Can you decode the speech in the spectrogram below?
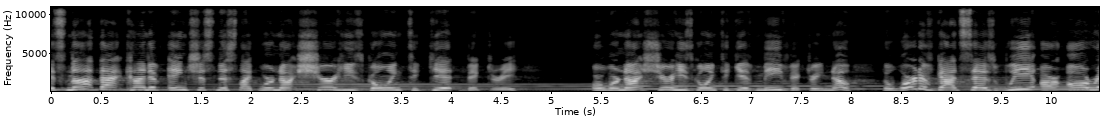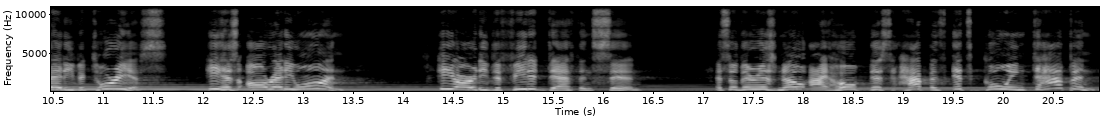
It's not that kind of anxiousness like we're not sure he's going to get victory or we're not sure he's going to give me victory. No, the Word of God says we are already victorious. He has already won. He already defeated death and sin. And so there is no, I hope this happens. It's going to happen.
